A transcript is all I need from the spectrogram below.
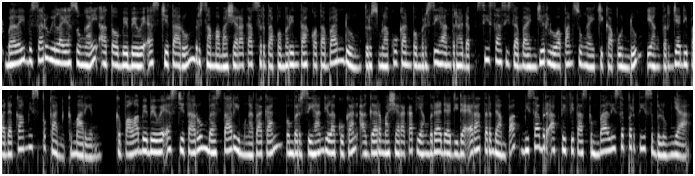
Balai Besar Wilayah Sungai atau BBWS Citarum bersama masyarakat serta pemerintah Kota Bandung terus melakukan pembersihan terhadap sisa-sisa banjir luapan Sungai Cikapundung yang terjadi pada Kamis pekan kemarin. Kepala BBWS Citarum Bastari mengatakan pembersihan dilakukan agar masyarakat yang berada di daerah terdampak bisa beraktivitas kembali seperti sebelumnya.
